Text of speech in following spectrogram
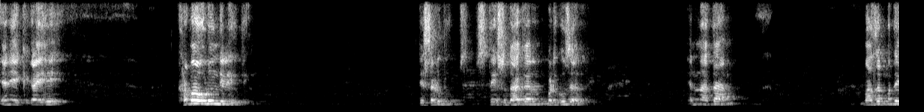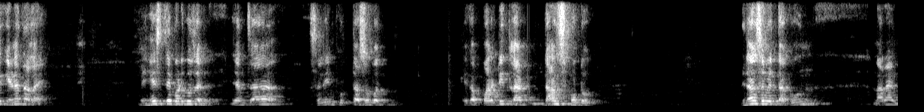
यांनी एकेकाळी खळबळ उडून दिली होती. ते सड ते सुधाकर बडगुजर यांना आता भाजपमध्ये घेण्यात आलाय. हेच ते बडगुजर ज्यांचा सलीम कुत्ता सोबत एका पार्टीतला डान्स फोटो विधानसभेत दाखवून नारायण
